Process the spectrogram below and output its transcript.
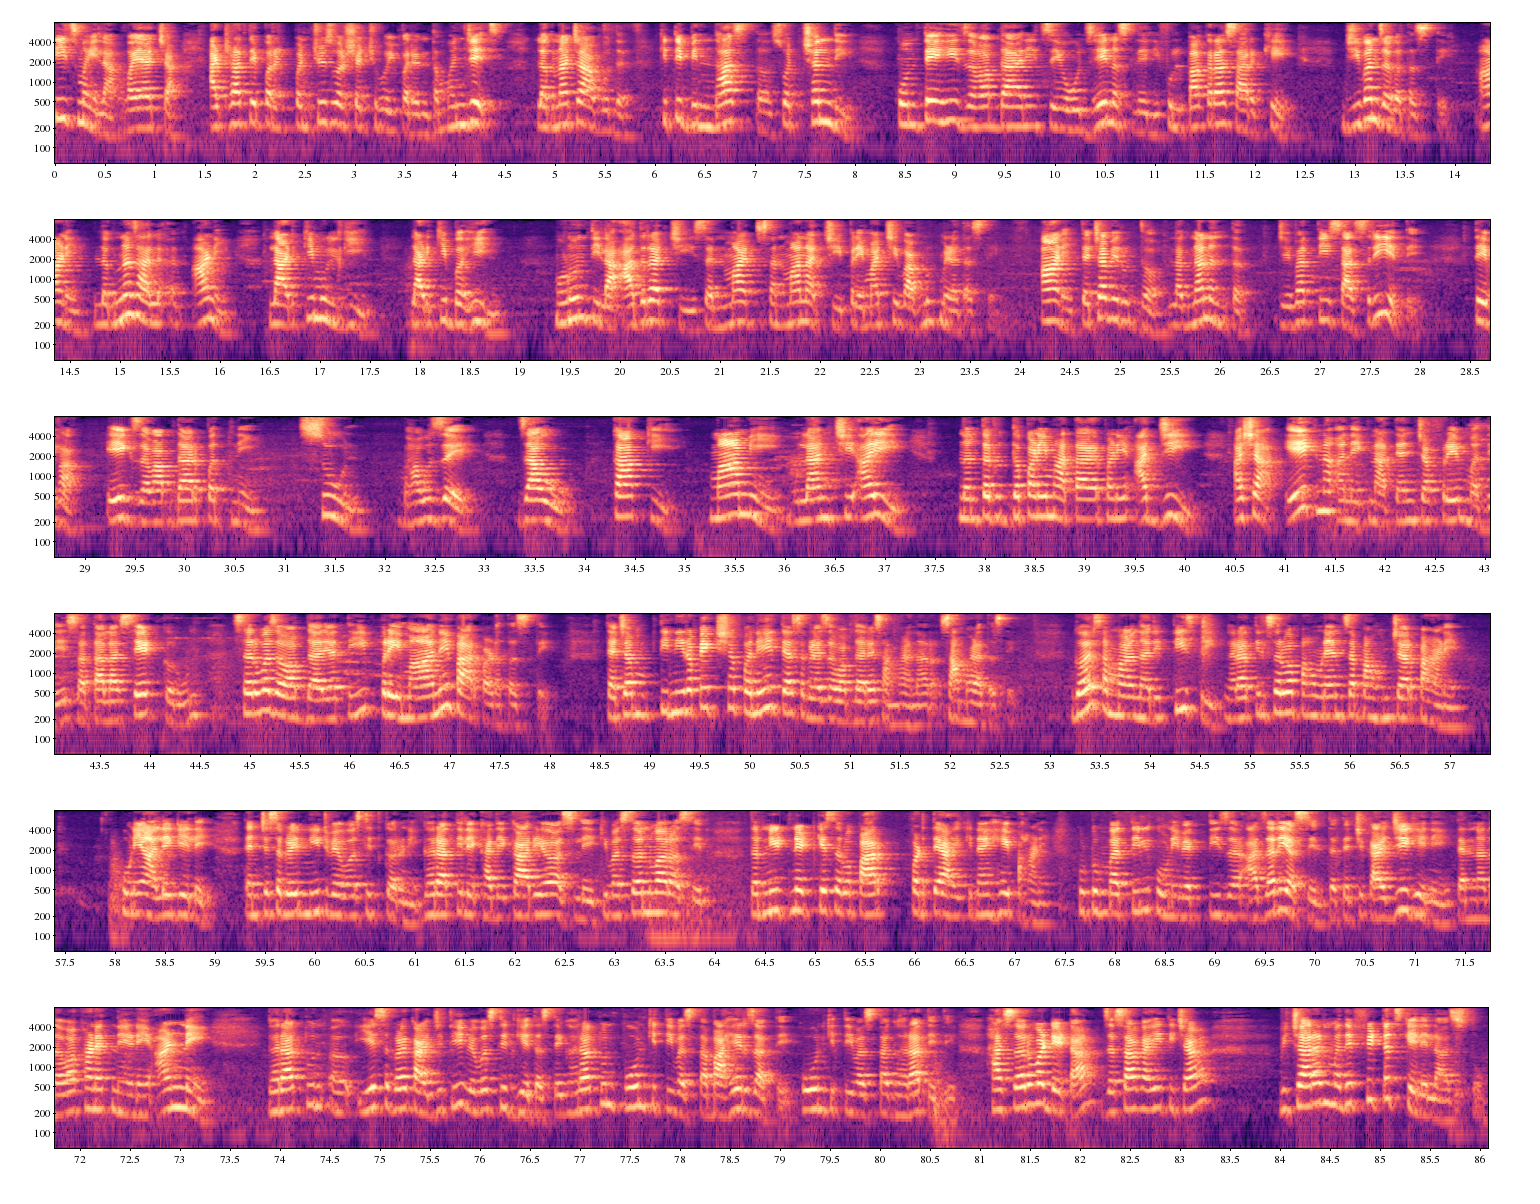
तीच महिला वयाच्या अठरा ते पर पंचवीस वर्षाची होईपर्यंत म्हणजेच लग्नाच्या अगोदर किती बिनधास्त स्वच्छंदी कोणतेही जबाबदारीचे ओझे नसलेली फुलपाखरासारखे जीवन जगत असते. आणि लग्न झालं आणि लाडकी मुलगी लाडकी बहीण म्हणून तिला आदराची सन्मा सन्मानाची प्रेमाची वागणूक मिळत असते. आणि त्याच्या विरुद्ध लग्नानंतर जेव्हा ती सासरी येते तेव्हा एक जबाबदार पत्नी सून भाऊजय जाऊ काकी मामी मुलांची आई नंतर वृद्धपणी म्हातारपणी आजी अशा एक ना अनेक नात्यांच्या फ्रेममध्ये स्वतःला सेट करून सर्व जबाबदाऱ्या ती प्रेमाने पार पाडत असते. त्याच्या ती निरपेक्षपणे त्या सगळ्या जबाबदाऱ्या सांभाळणार सांभाळत असते. घर सांभाळणारी ती स्त्री घरातील सर्व पाहुण्यांचा पाहुणचार पाहणे. कुणी आले गेले त्यांचे सगळे नीट व्यवस्थित करणे. घरातील एखादे कार्य असले किंवा सणवार असेल तर नीटनेटके सर्व पार पडते आहे की नाही हे पाहणे. कुटुंबातील कोणी व्यक्ती जर आजारी असेल तर त्याची काळजी घेणे त्यांना दवाखान्यात नेणे आणणे घरातून हे सगळं काळजी ती व्यवस्थित घेत असते. घरातून कोण किती वाजता बाहेर जाते कोण किती वाजता घरात येते हा सर्व डेटा जसा काही तिच्या विचारांमध्ये फिटच केलेला असतो.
